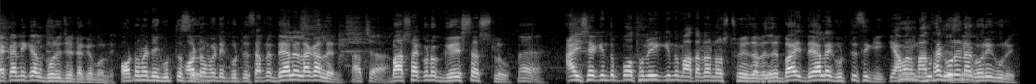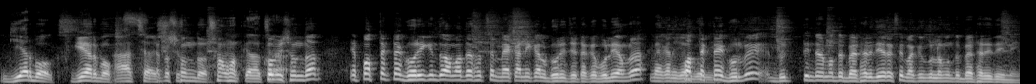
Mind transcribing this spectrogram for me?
মেকানিক্যাল ঘড়ি যেটাকে বলে। অটোমেটিক ঘুরতেছে। অটোমেটিক ঘুরতেছে। আপনি দেয়ালে লাগালেন আচ্ছা। বাসায় কোনো গেস্ট আসলো হ্যাঁ। আইসা কিন্তু প্রথমেই কিন্তু মাথাটা নষ্ট হয়ে যাবে যে ভাই দেয়ালে ঘুরতেছে কি? কি আমার মাথা ঘুরে না ঘুরে ঘড়ি ঘুরে? গিয়ার বক্স গিয়ার বক্স আচ্ছা এত সুন্দর। চমৎকার আচ্ছা। খুবই সুন্দর। প্রত্যেকটা ঘড়ি কিন্তু আমাদের হচ্ছে মেকানিক্যাল ঘড়ি যেটাকে বলি আমরা। প্রত্যেকটাই ঘুরবে দুই তিনটার মধ্যে ব্যাটারি দিয়ে রাখছি বাকিগুলোর মধ্যে ব্যাটারি দিই নেই।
